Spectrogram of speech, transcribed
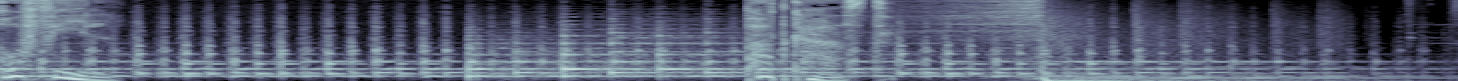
Profil Podcast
